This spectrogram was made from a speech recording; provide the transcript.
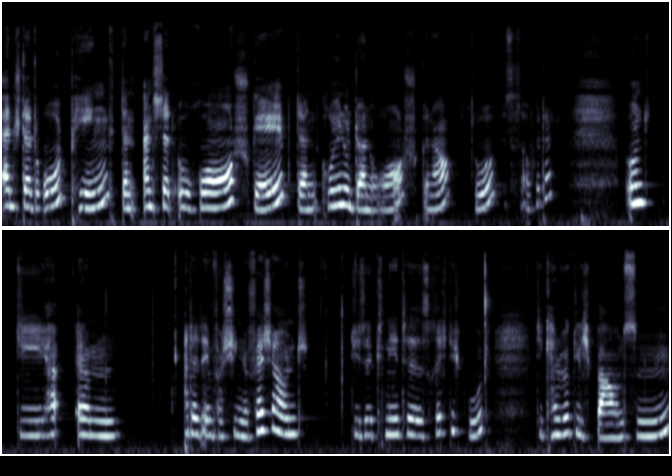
anstatt rot pink, dann anstatt orange gelb, dann grün und dann orange. Genau, so ist es aufgeteilt. Und die ähm, hat halt eben verschiedene Fächer und Diese Knete ist richtig gut. Die kann wirklich bouncen.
